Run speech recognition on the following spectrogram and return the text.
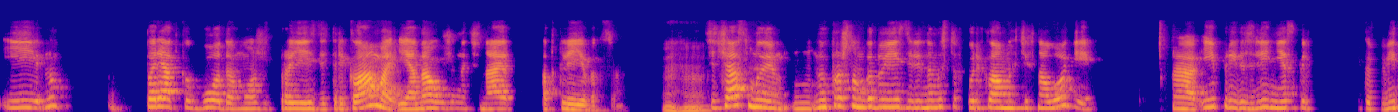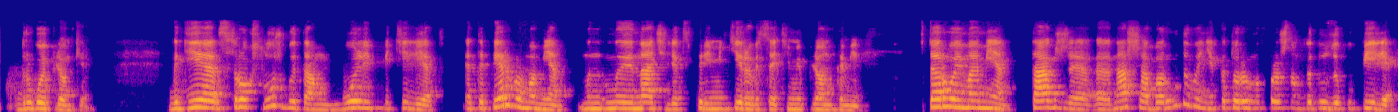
и ну, порядка года может проездить реклама, и она уже начинает отклеиваться. Сейчас мы, мы в прошлом году ездили на выставку рекламных технологий а, и привезли несколько видов другой пленки, где срок службы там более пяти лет. Это первый момент. Мы, мы начали экспериментировать с этими пленками. Второй момент. Также э, наше оборудование, которое мы в прошлом году закупили,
